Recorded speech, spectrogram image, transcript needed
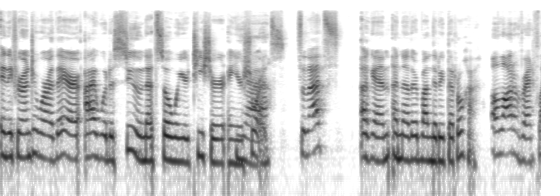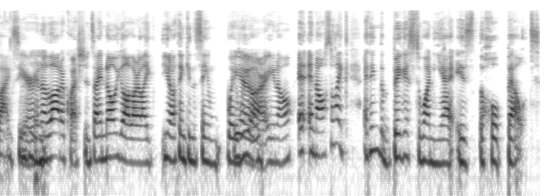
And if your underwear are there, I would assume that's so were your t-shirt and your Yeah. shorts. So that's again another banderita roja. a lot of red flags here and a lot of questions. I know y'all are like, you know, thinking the same way we are, you know? And, and also like, I think the biggest one yet is the whole belt.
